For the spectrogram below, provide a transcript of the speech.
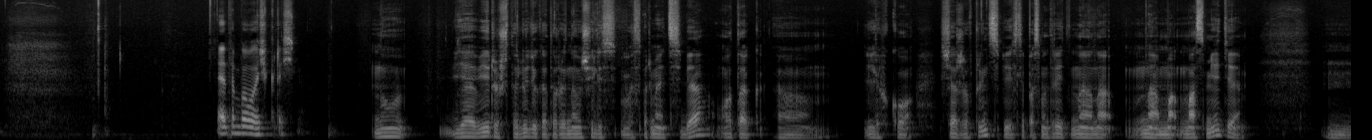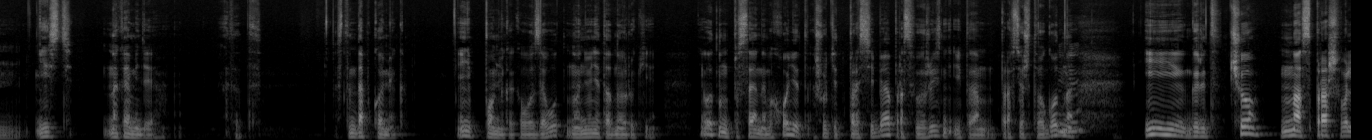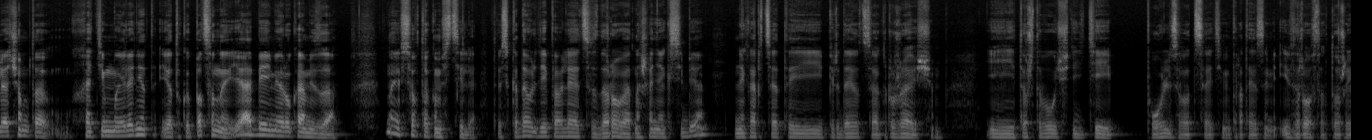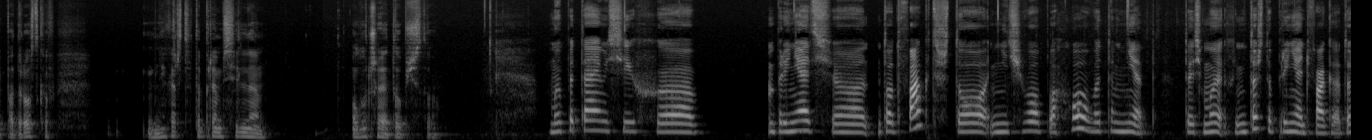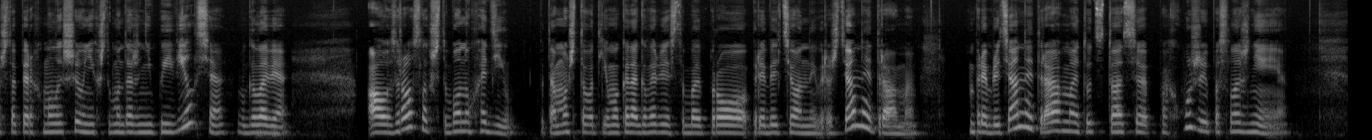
это было очень красиво. Ну, я верю, что люди, которые научились воспринимать себя вот так э, легко, сейчас же, в принципе, если посмотреть на, на, на масс-медиа, э, есть на комедии этот стендап-комик. Я не помню, как его зовут, но у него нет одной руки. И вот он постоянно выходит, шутит про себя, про свою жизнь и там, про все что угодно. Mm-hmm. И говорит, что, нас спрашивали о чем-то, хотим мы или нет? Я такой, пацаны, я обеими руками за. Ну и все в таком стиле. То есть, когда у людей появляется здоровое отношение к себе, мне кажется, это и передается окружающим. И то, что вы учите детей пользоваться этими протезами, и взрослых тоже, и подростков, мне кажется, это прям сильно улучшает общество. Мы пытаемся их э, принять э, тот факт, что ничего плохого в этом нет. То есть мы не то, что принять факт, а то, что, во-первых, малыши у них, чтобы он даже не появился в голове, а у взрослых, чтобы он уходил. Потому что вот мы когда говорили с тобой про приобретенные и врожденные травмы, приобретенные травмы тут ситуация похуже и посложнее.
